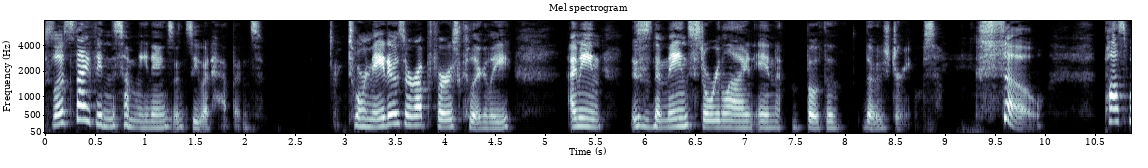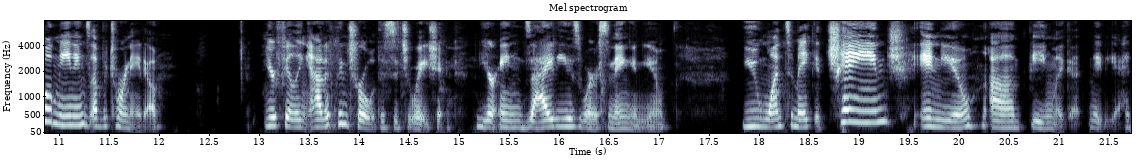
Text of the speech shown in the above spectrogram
So let's dive into some meanings and see what happens. Tornadoes are up first, clearly. I mean, this is the main storyline in both of those dreams. So, possible meanings of a tornado you're feeling out of control with the situation. Your anxiety is worsening in you. You want to make a change in you, uh, being like a, maybe a,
